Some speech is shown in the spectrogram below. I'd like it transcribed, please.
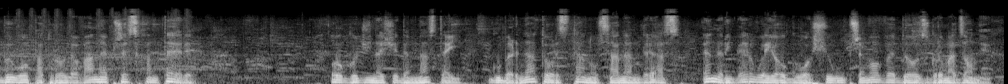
było patrolowane przez Huntery. O godzinę 17, gubernator stanu San Andreas, Henry Berway ogłosił przemowę do zgromadzonych.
